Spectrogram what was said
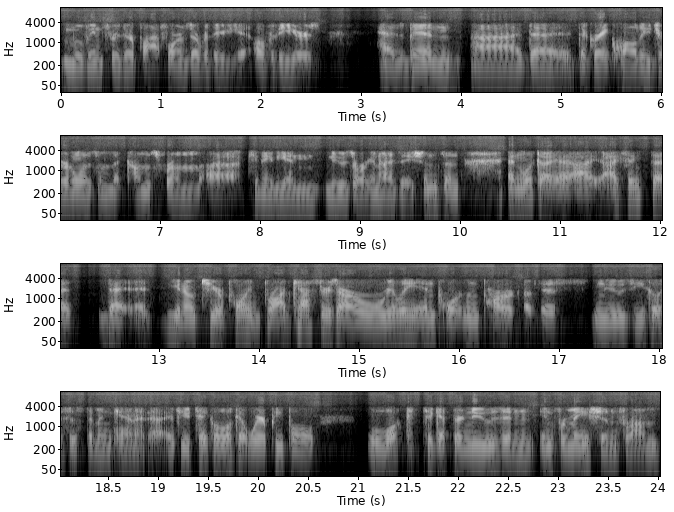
moving through their platforms over the over the years, has been uh, the the great quality journalism that comes from uh, Canadian news organizations. And and look, I, I, I think that that you know, to your point, broadcasters are a really important part of this news ecosystem in Canada. If you take a look at where people look to get their news and information from.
